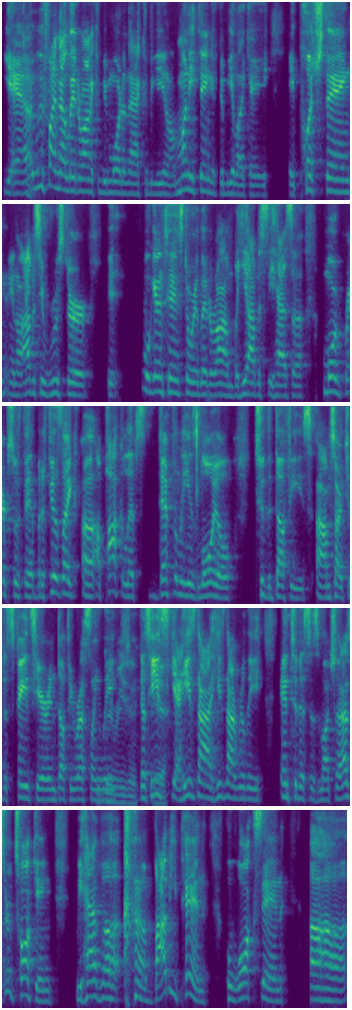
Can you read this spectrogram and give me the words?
Yeah, we find out later on it could be more than that. It could be, you know, a money thing. It could be like a a push thing. You know, obviously Rooster. It, we'll get into his story later on, but he obviously has uh, more grips with it. But it feels like uh, Apocalypse definitely is loyal to the Duffys. I'm sorry, to the Spades here in Duffy Wrestling League reason. because he's yeah. he's not he's not really into this as much. So as we're talking, we have uh, Bobby Pin who walks in. Uh,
